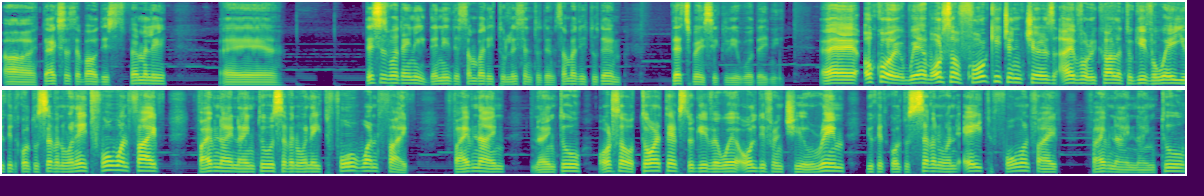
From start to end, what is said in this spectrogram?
uh, text us about this family. Uh, this is what they need. They need somebody to listen to them, somebody to them. That's basically what they need. Uh, okay, we have also four kitchen chairs, ivory color to give away. You can call to 718 415 5992, 718 415 5992. Also, Torah tapes to give away, all different shiurim. You can call to 718 415 5992.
